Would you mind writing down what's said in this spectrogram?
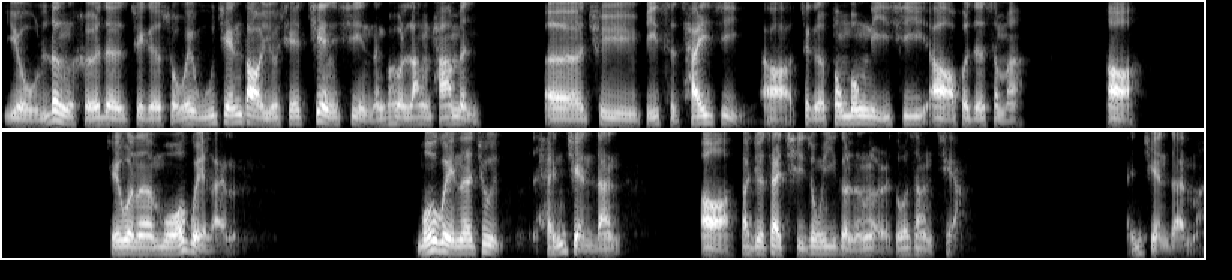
有任何的这个所谓无间道，有些间隙能够让他们。呃，去彼此猜忌啊，这个分崩离析啊，或者什么啊，结果呢，魔鬼来了。魔鬼呢就很简单哦，他就在其中一个人耳朵上讲，很简单嘛。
